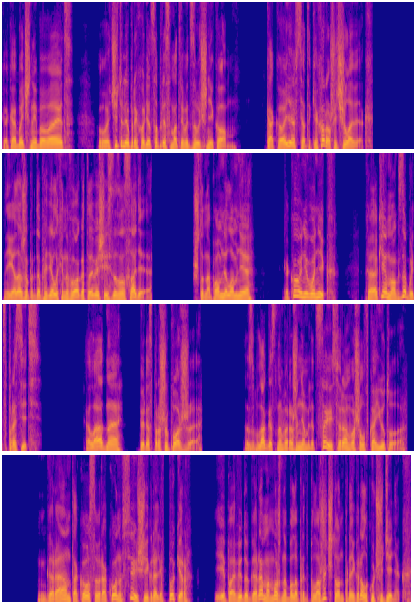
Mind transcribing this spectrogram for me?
Как обычно и бывает, учителю приходится присматривать за учеником. Какой я все таки хороший человек. Я даже предупредил Хинву о готовящейся засаде. Что напомнило мне, какой у него ник. Как я мог забыть спросить? Ладно, переспрошу позже. С благостным выражением лица Исюрам вошел в каюту. Гарам, Такос и Ракон все еще играли в покер, и по виду Гарама можно было предположить, что он проиграл кучу денег.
